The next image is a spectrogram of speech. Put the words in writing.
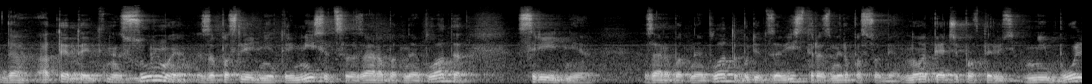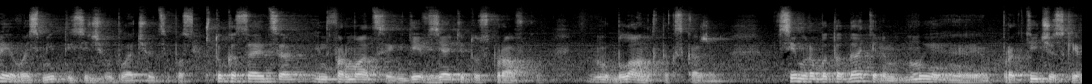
да. От этой суммы за последние три месяца заработная плата средняя – заработная плата будет зависеть размер пособия. Но опять же повторюсь, не более 8 тысяч выплачивается пособие. Что касается информации, где взять эту справку, ну, бланк, так скажем, Всем работодателям мы э, практически,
